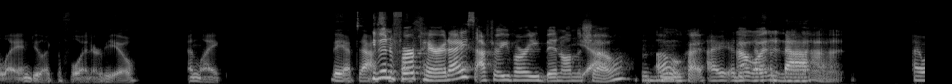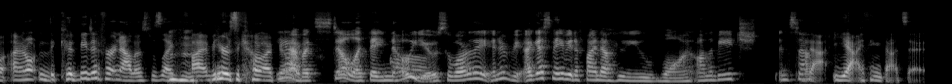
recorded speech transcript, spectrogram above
LA and do like the full interview. And like, they have to ask Even for questions. Paradise after you've already been on the Yeah. show. Mhm. Oh, okay. I, Oh, I didn't back, know that. I, I don't. It could be different now. This was like Mhm. five years ago. I feel Yeah, like. but still, like they know Um, you. So what are they interview? I guess maybe to find out who you want on the beach and stuff. that yeah i think that's it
